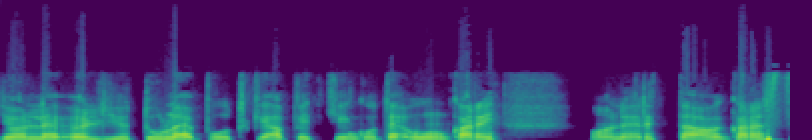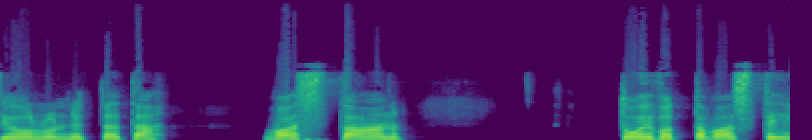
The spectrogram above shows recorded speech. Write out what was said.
joille öljy tulee putkia pitkin, kuten Unkari, on erittäin ankarasti ollut nyt tätä vastaan. Toivottavasti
